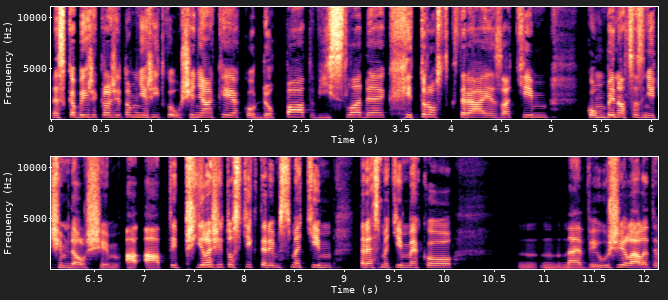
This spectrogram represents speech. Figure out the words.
Dneska bych řekla, že to měřítko už je nějaký jako dopad, výsledek, chytrost, která je zatím kombinace s něčím dalším a, a ty příležitosti, kterým jsme tím, které jsme tím jako ne využili, ale ty,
